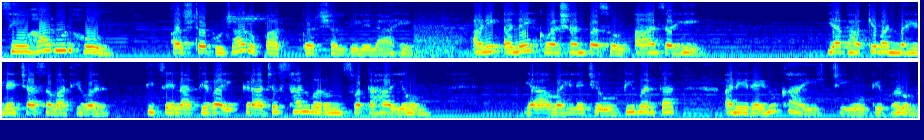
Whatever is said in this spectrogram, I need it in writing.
सिंहारूढ होऊन अष्टभुजा रूपात दर्शन दिलेलं आहे. आणि अनेक वर्षांपासून आजही या भाग्यवान महिलेच्या समाधीवर तिचे नातेवाईक राजस्थानवरून स्वतः येऊन या महिलेची ओटी भरतात आणि रेणुका आईची ओटी भरून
